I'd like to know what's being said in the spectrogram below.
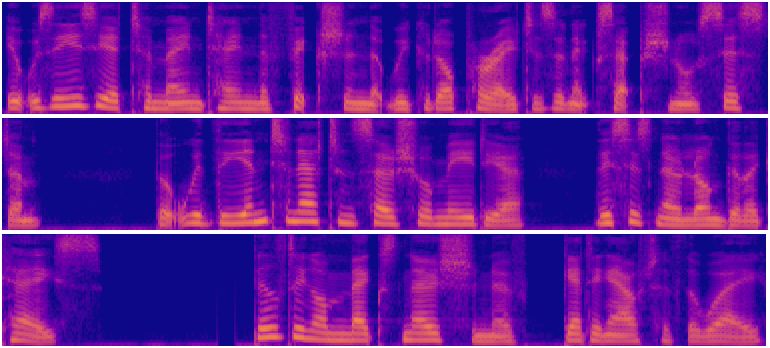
it was easier to maintain the fiction that we could operate as an exceptional system, but with the internet and social media, this is no longer the case. Building on Meg's notion of getting out of the way,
